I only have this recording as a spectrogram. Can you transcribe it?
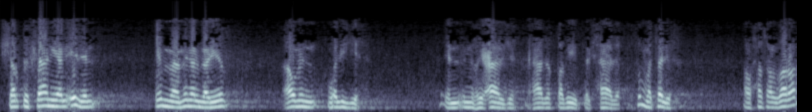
الشرط الثاني الإذن. إما من المريض أو من وليه إن إنه يعالجه هذا الطبيب الحاذق ثم تلف أو حصل ضرر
